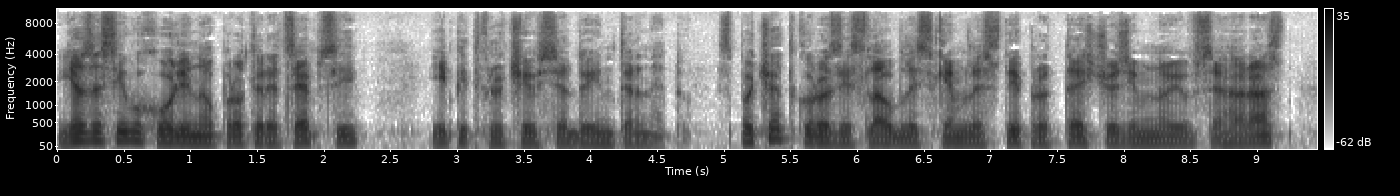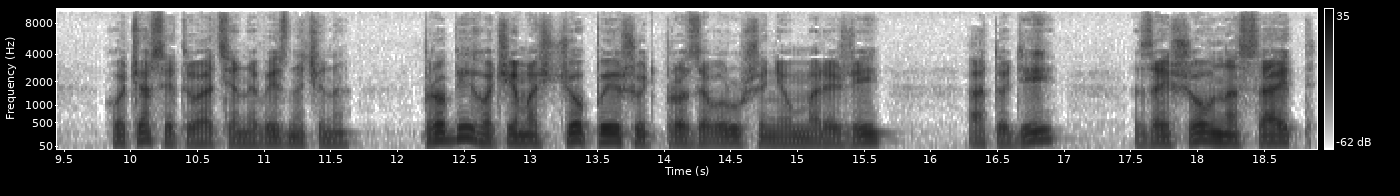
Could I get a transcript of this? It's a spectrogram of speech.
я засів у холі навпроти рецепції і підключився до інтернету. Спочатку розіслав близьким листи про те, що зі мною все гаразд, хоча ситуація не визначена. Пробіг очима, що пишуть про заворушення в мережі, а тоді зайшов на сайт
